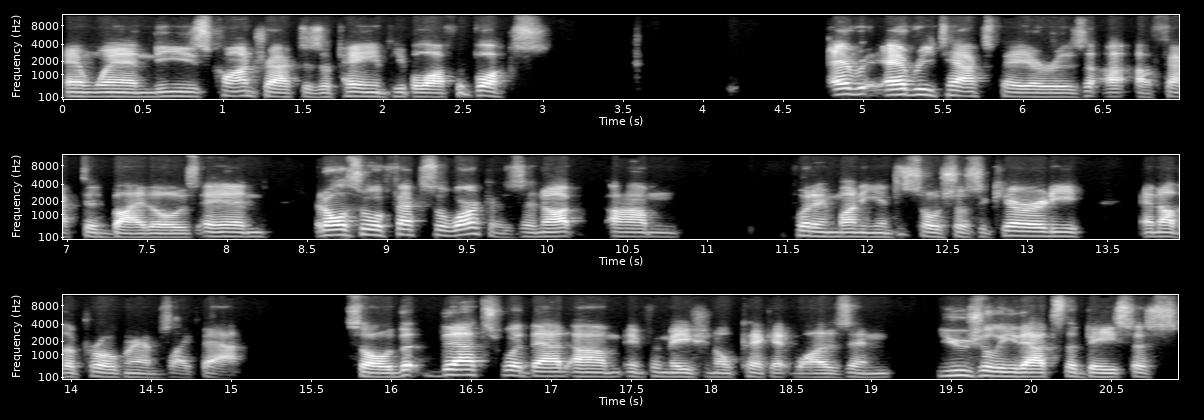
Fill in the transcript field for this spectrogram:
And when these contractors are paying people off the books, every, every taxpayer is uh, affected by those and it also affects the workers and not, um, putting money into social security and other programs like that. So that, that's what that, um, informational picket was. And usually that's the basis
